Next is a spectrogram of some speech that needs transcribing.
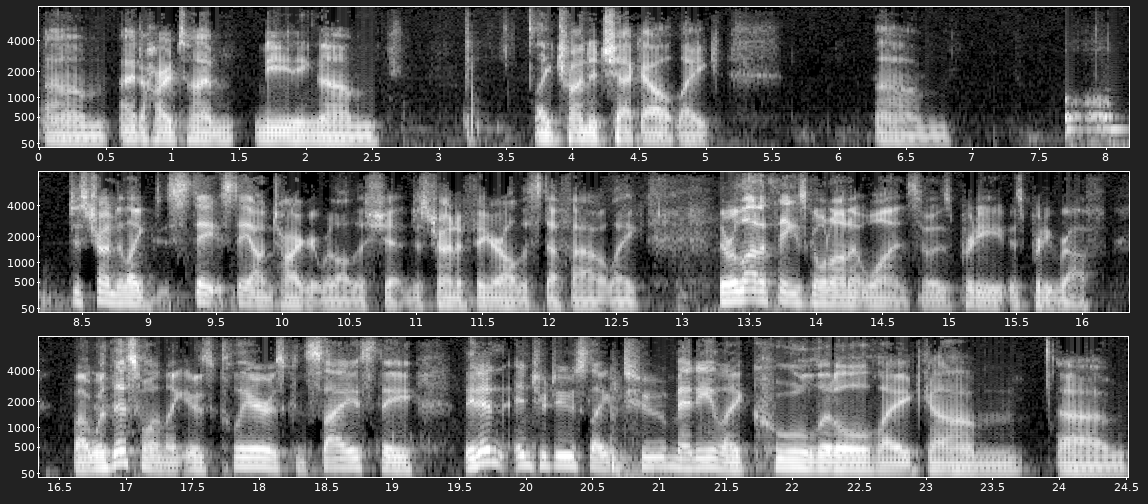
Um, I had a hard time meeting, um, like trying to check out like, um, just trying to like stay stay on target with all this shit. And just trying to figure all this stuff out. Like there were a lot of things going on at once, so it was pretty it was pretty rough. But with this one, like it was clear, it was concise. They they didn't introduce like too many like cool little like um, um,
